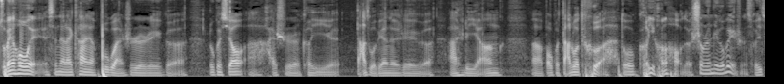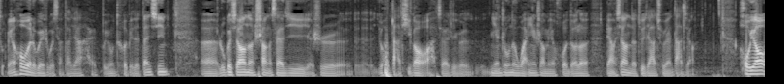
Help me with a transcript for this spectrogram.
左边后卫，现在来看呀，不管是这个卢克肖啊，还是可以打左边的这个阿什利杨啊，包括达洛特啊，都可以很好的胜任这个位置。所以左边后卫的位置，我想大家还不用特别的担心。呃，卢克肖呢，上个赛季也是有很大提高啊，在这个年终的晚宴上面获得了两项的最佳球员大奖。后腰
